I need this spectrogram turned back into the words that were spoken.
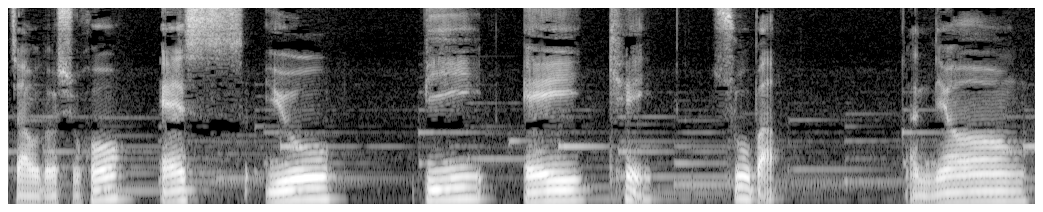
找的时候 S U B A K 수박 안녕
